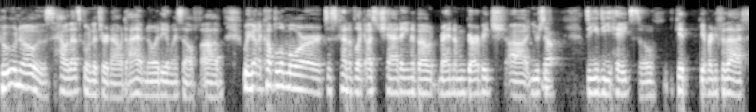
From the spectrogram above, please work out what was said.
who knows how that's going to turn out? I have no idea myself. Um, we got a couple of more, just kind of like us chatting about random garbage. Uh, usually Yep. D and D hate, so get get ready for that.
